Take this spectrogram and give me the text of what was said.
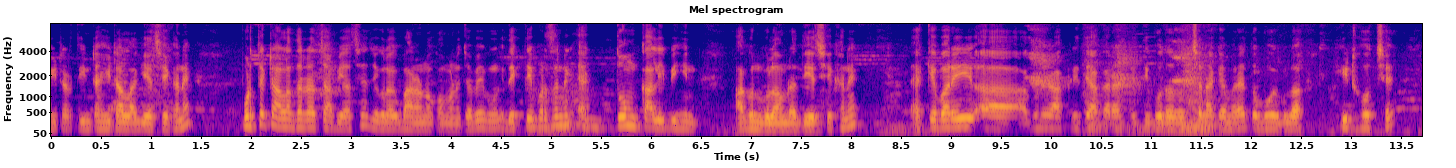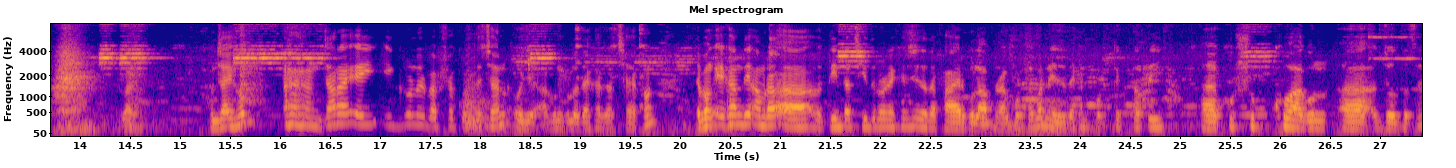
হিটার তিনটা হিটার লাগিয়েছি এখানে। প্রত্যেকটা আলাদা আলাদা চাবি আছে, যেগুলো বাড়ানো কমানো যাবে। এবং দেখতেই পারছেন একদম কালিবিহীন আগুনগুলো আমরা দিয়েছি এখানে। একেবারেই আগুনের আকৃতি, আকার, আকৃতি বোঝা যাচ্ছে না ক্যামেরায় তবু এগুলো হিট হচ্ছে। যাই হোক, যারা এই ইগরোলের ব্যবসা করতে চান, ওই যে আগুনগুলো দেখা যাচ্ছে এখন, এবং এখান দিয়ে আমরা তিনটা ছিদ্র রেখেছি যাতে ফায়ারগুলো আপনারা করতে পারেন। এই যে দেখেন, প্রত্যেকটাতেই খুব সূক্ষ্ম আগুন জ্বলতেছে।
